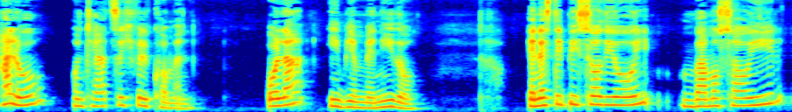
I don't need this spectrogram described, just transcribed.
Hallo und herzlich willkommen. Hola y bienvenido. En este episodio hoy vamos a oír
